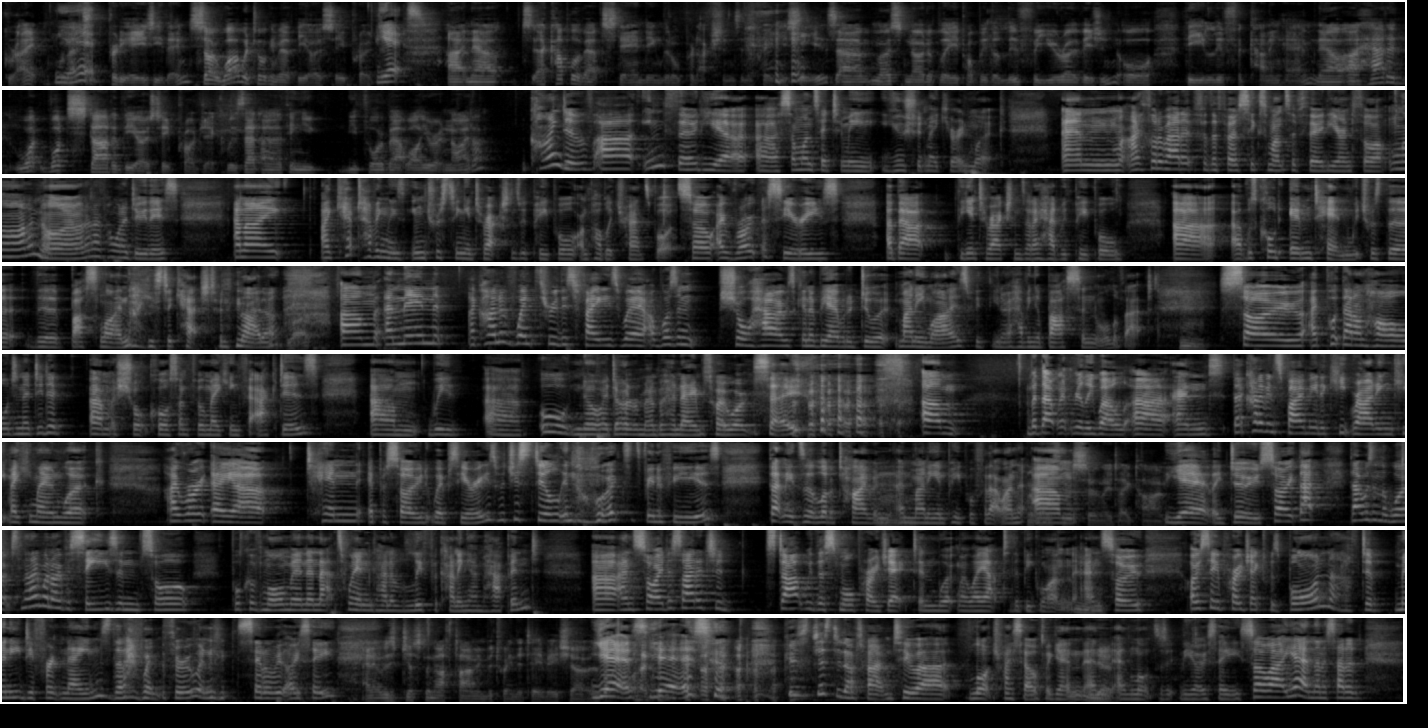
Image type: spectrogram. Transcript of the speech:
Great. Well, Yeah. that's pretty easy then. So while we're talking about the OC project, Yes. Uh, now, a couple of outstanding little productions in the previous years, uh, most notably probably the Live for Eurovision or the Live for Cunningham. Now, uh, how did what what started the OC project? Was that a thing you you thought about while you were at NIDA? Kind of. Uh, in third year, uh, someone said to me, "You should make your own work." And I thought about it for the first six months of third year and thought, no, I don't know, I don't know if I want to do this. And I, I kept having these interesting interactions with people on public transport. So I wrote a series about the interactions that I had with people. Uh, it was called M10, which was the the bus line that I used to catch to NIDA. Um, and then I kind of went through this phase where I wasn't sure how I was going to be able to do it money wise with you know having a bus and all of that. So I put that on hold and I did a, um, a short course on filmmaking for actors um, with. Uh, oh no, I don't remember her name, so I won't say. um, but that went really well, uh, and that kind of inspired me to keep writing, keep making my own work. I wrote a uh, 10 episode web series, which is still in the works. It's been a few years. That needs a lot of time and, and money and people for that one. Um, certainly take time. yeah, they do. So that that was in the works, and then I went overseas and saw Book of Mormon, and that's when kind of Live for Cunningham happened. Uh, and so I decided to start with a small project and work my way up to the big one. And so OC Project was born after many different names that I went through and settled with OC. And it was just enough time in between the TV shows. Yes, yes. Because just enough time to uh, launch myself again and, Yeah. and launch the OC. So, uh, yeah, and then I started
